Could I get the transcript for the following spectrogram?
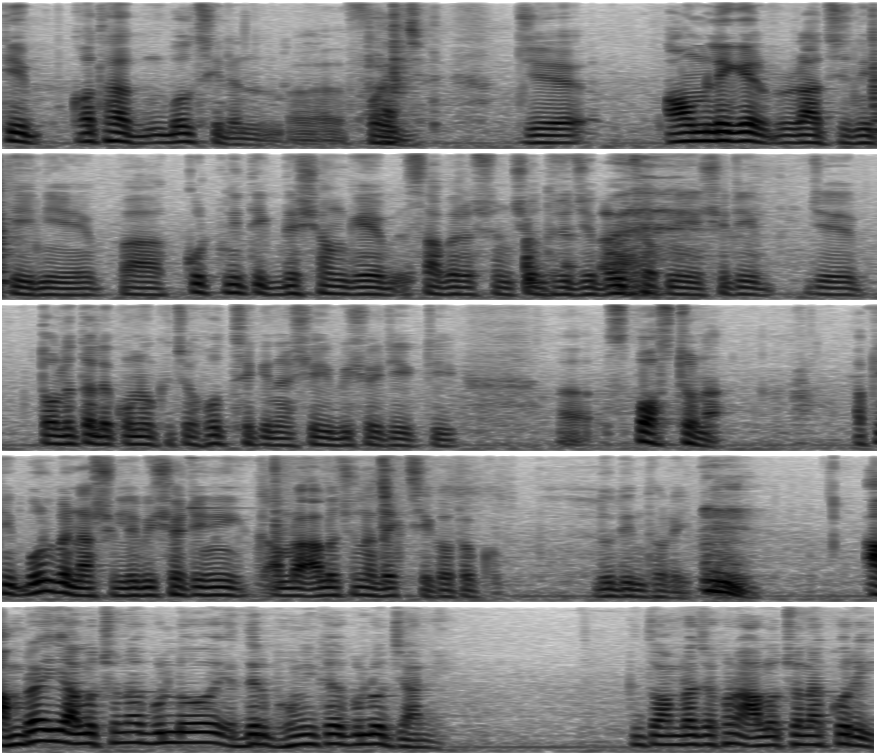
একটি কথা বলছিলেন ফরিদ যে আওয়ামী লীগের রাজনীতি নিয়ে বা কূটনীতিকদের সঙ্গে সাবের হোসেন চৌধুরী যে বৈঠক নিয়ে সেটি যে তলে তলে কোনো কিছু হচ্ছে কিনা সেই বিষয়টি একটি স্পষ্ট না। আপনি বলবেন আসলে বিষয়টি নিয়ে আমরা আলোচনা দেখছি গত দুদিন ধরেই। আমরা এই আলোচনাগুলো এদের ভূমিকাগুলো জানি। কিন্তু আমরা যখন আলোচনা করি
